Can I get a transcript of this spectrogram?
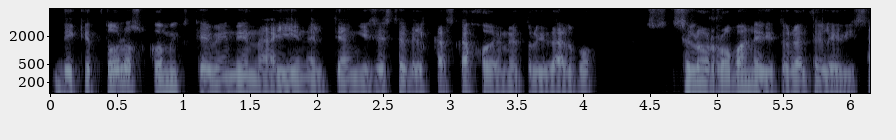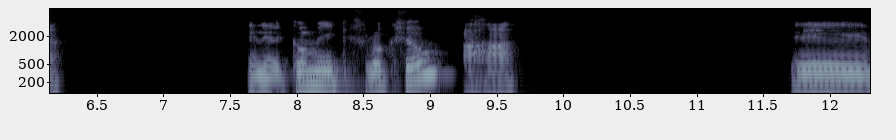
de que todos los cómics que venden ahí en el tianguis este del cascajo de Metro Hidalgo se lo roban Editorial Televisa? ¿En el Comics Rock Show? Ajá. Eh,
